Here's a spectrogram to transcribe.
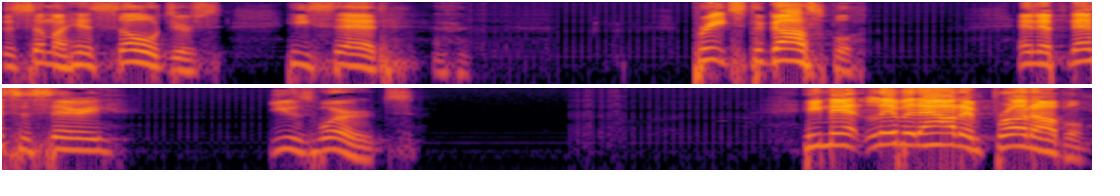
to some of his soldiers. He said, preach the gospel. And if necessary, use words. He meant live it out in front of them.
